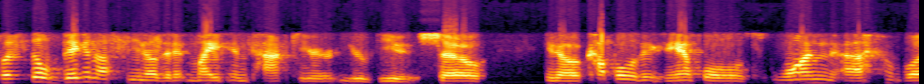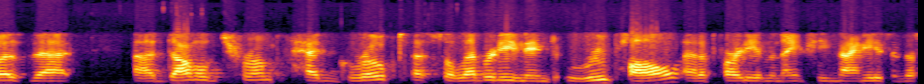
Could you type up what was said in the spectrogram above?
but still big enough, you know, that it might impact your your views. So, you know, a couple of examples. One uh, was that uh, Donald Trump had groped a celebrity named RuPaul at a party in the 1990s, and this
